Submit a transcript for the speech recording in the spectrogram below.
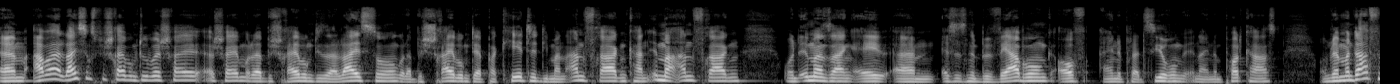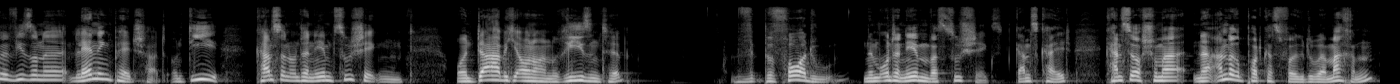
Ähm, aber Leistungsbeschreibung drüber schrei äh, schreiben oder Beschreibung dieser Leistung oder Beschreibung der Pakete, die man anfragen kann, immer anfragen und immer sagen, ey, ähm, es ist eine Bewerbung auf eine Platzierung in einem Podcast. Und wenn man dafür wie so eine Landingpage hat und die kannst du ein Unternehmen zuschicken, und da habe ich auch noch einen Riesentipp. Bevor du einem Unternehmen was zuschickst, ganz kalt, kannst du auch schon mal eine andere Podcast-Folge drüber machen,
